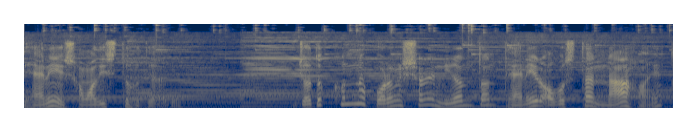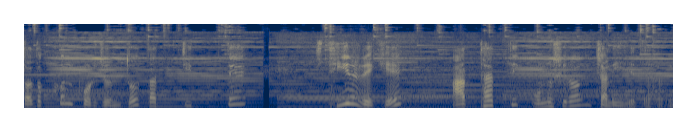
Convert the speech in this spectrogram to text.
ধ্যানে সমাধিস্থ হতে হবে। যতক্ষণ না পরমেশ্বরের নিরন্তর ধ্যানের অবস্থা না হয়, ততক্ষণ পর্যন্ত তার চিত্তে স্থির রেখে আধ্যাত্মিক অনুশীলন চালিয়ে যেতে হবে।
